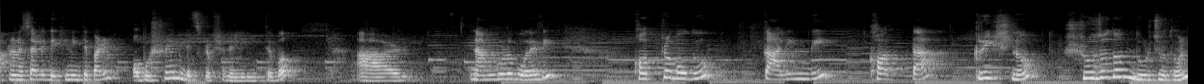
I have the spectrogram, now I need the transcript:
আপনারা চাইলে দেখে নিতে পারেন, অবশ্যই আমি ডিসক্রিপশনে লিঙ্ক দেবো। আর নামগুলো বলে দিই। ক্ষত্রবধূ, কালিন্দী, খত্তা, কৃষ্ণ, সুযোধন, দুর্যোধন,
